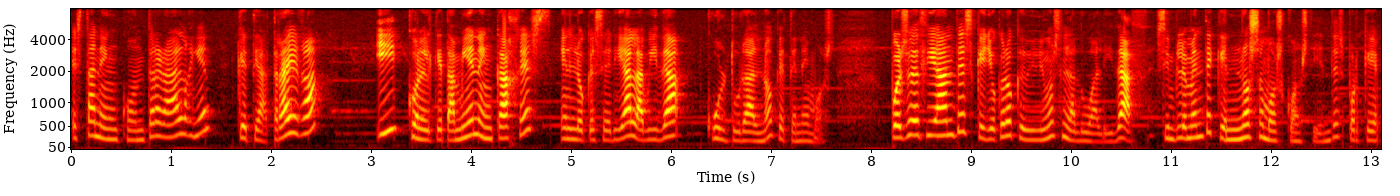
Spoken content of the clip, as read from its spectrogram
está en encontrar a alguien que te atraiga y con el que también encajes en lo que sería la vida cultural ¿no? que tenemos. Por eso decía antes que yo creo que vivimos en la dualidad, simplemente que no somos conscientes, porque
